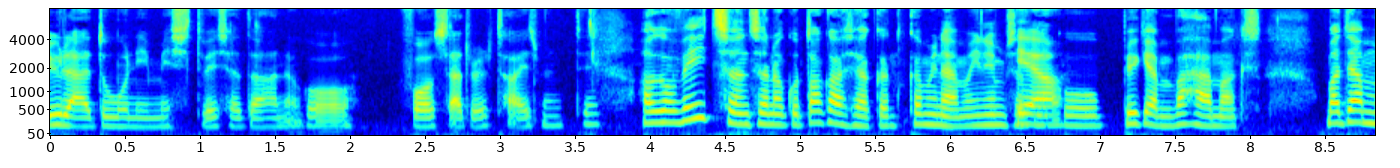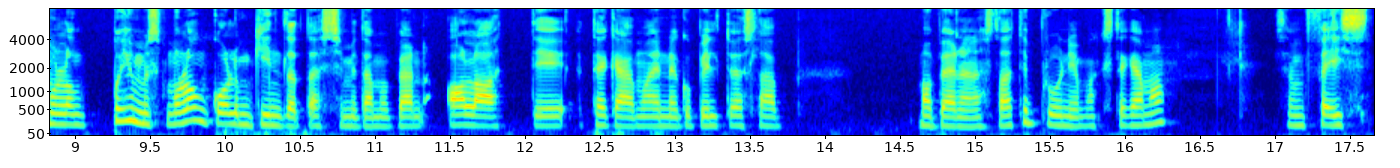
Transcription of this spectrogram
ületuunimist või seda nagu false advertisement'i. aga veits on see nagu tagasi hakanud ka minema, inimesed ja. nagu pigem vähemaks ma tean, mul on põhimõtteliselt, mul on kolm kindlat asja, mida ma pean alati tegema, enne kui pilt üles läheb. ma pean ennast alati pruunimaks tegema. see on face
